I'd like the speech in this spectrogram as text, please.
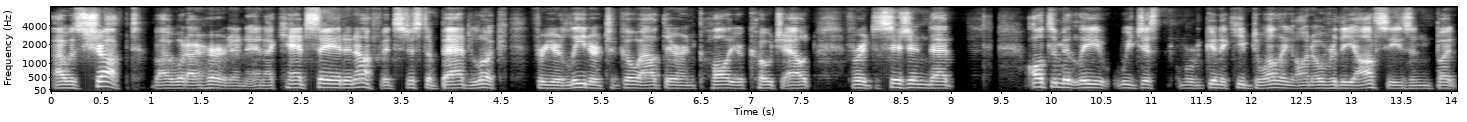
I was shocked by what I heard, and, and I can't say it enough. It's just a bad look for your leader to go out there and call your coach out for a decision that ultimately we just we're going to keep dwelling on over the offseason. But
